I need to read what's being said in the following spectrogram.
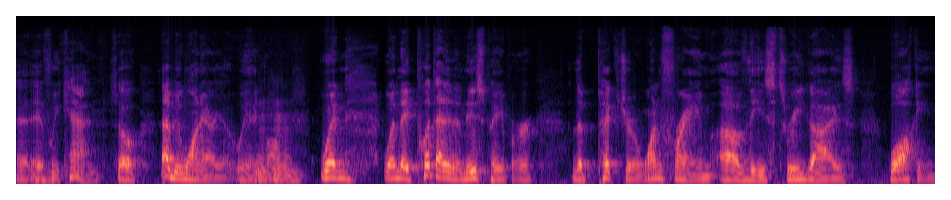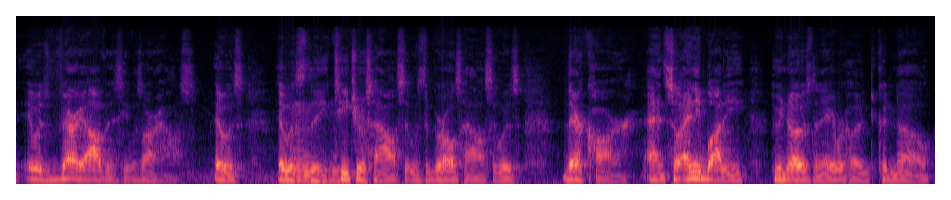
uh, if we can, so that'd be one area we had gone. When when they put that in the newspaper, the picture, one frame of these three guys walking, it was very obvious it was our house. It was it was the teacher's house. It was the girl's house. It was their car, and so anybody who knows the neighborhood could know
